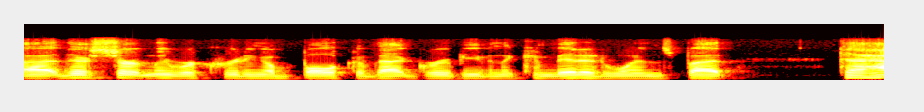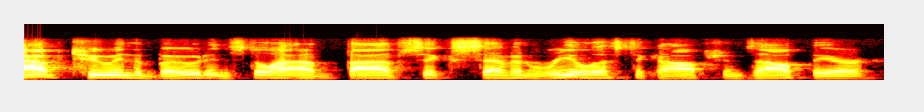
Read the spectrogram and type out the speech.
uh, they're certainly recruiting a bulk of that group, even the committed ones. But to have two in the boat and still have five, six, seven realistic options out there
